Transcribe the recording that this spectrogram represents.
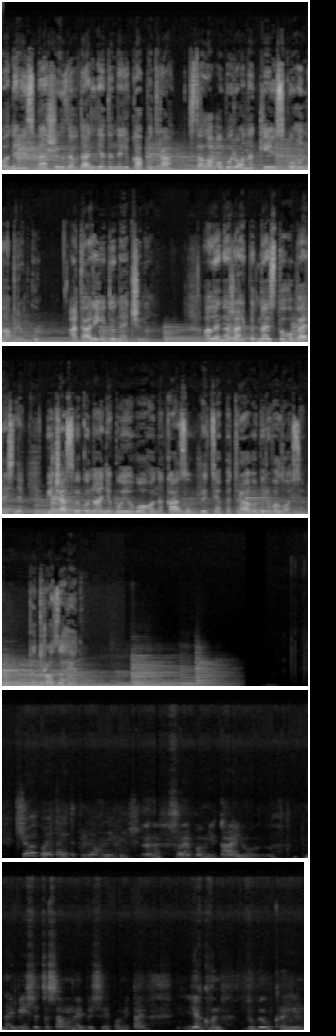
Одним із перших завдань для Данилюка Петра стала оборона Київського напрямку, а далі і Донеччина. Але, на жаль, 15 березня під час виконання бойового наказу життя Петра обірвалося. Петро загинув. Найбільше, це саме найбільше я пам'ятаю, як він любив Україну.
